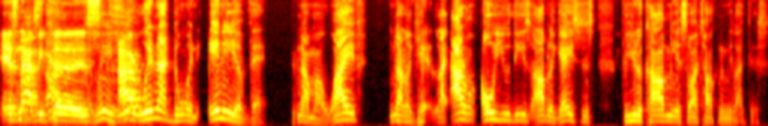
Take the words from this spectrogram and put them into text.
It's Bro, not stop. because Like, we, we, I we're not doing any of that. You're not my wife. You're not like, like I don't owe you these obligations for you to call me and start talking to me like this.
